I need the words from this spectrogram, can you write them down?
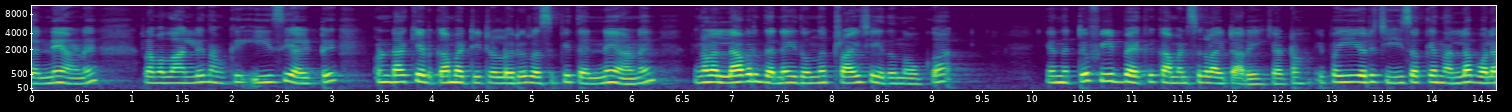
തന്നെയാണ്. റമദാനിൽ നമുക്ക് ഈസി ആയിട്ട് ഉണ്ടാക്കിയെടുക്കാൻ പറ്റിയിട്ടുള്ള ഒരു റെസിപ്പി തന്നെയാണ്. നിങ്ങളെല്ലാവരും തന്നെ ഇതൊന്ന് ട്രൈ ചെയ്ത് നോക്കുക. എന്നിട്ട് ഫീഡ്ബാക്ക് കമൻസുകളായിട്ട് അറിയിക്കുക കേട്ടോ. ഇപ്പോൾ ഈ ഒരു ചീസൊക്കെ നല്ല പോലെ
